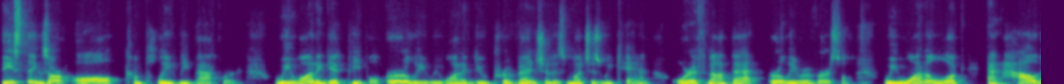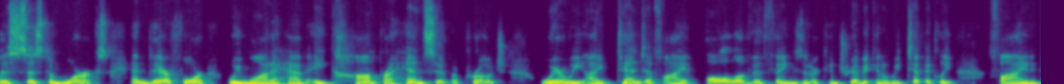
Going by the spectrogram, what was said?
These things are all completely backward. We want to get people early. We want to do prevention as much as we can, or if not that, early reversal. We want to look at how this system works, and therefore we want to have a comprehensive approach where we identify all of the things that are contributing. And we typically find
